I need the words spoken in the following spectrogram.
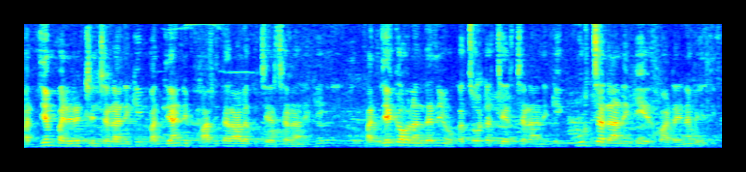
పద్యం పరిరక్షించడానికి పద్యాన్ని భావితరాలకు చేర్చడానికి పద్య కవులందరినీ ఒకచోట చేర్చడానికి కూర్చడానికి ఏర్పాటైన వేదిక.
